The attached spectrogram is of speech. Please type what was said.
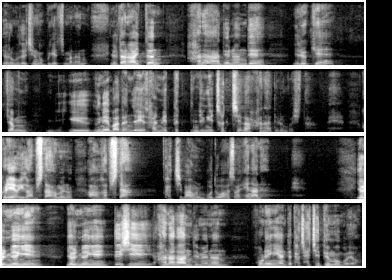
여러분들 지는 거 모르겠지만은 일단 하여튼 하나 되는데 이렇게 좀이 은혜 받은 자의 삶의 특징 중에 첫째가 하나 되는 것이다. 예. 그래요 이거 합시다 하면은 아 합시다 같이 마음을 모두와서 행하는 예. 열 명이 열 명의 뜻이 하나가 안 되면은 호랭이한테 다 잘 잡혀 먹어요.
